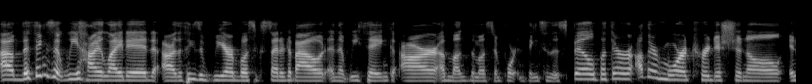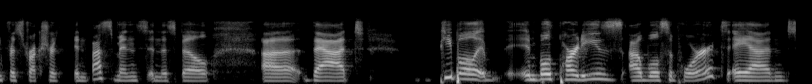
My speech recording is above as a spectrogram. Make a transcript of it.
um, the things that we highlighted are the things that we are most excited about and that we think are among the most important things in this bill. But there are other more traditional infrastructure investments in this bill uh, that people in both parties uh, will support and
